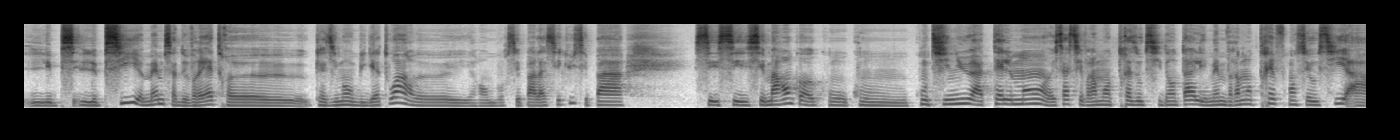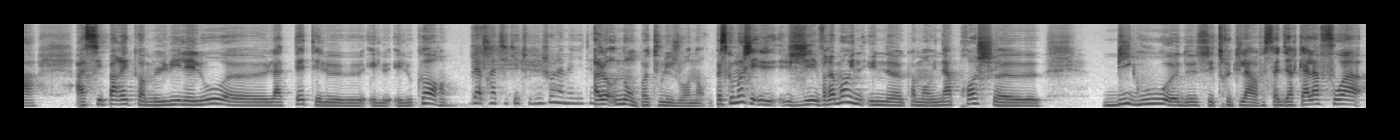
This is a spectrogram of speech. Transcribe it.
le psy même ça devrait être euh, quasiment obligatoire euh, remboursé par la sécu c'est pas c'est marrant qu'on continue à tellement, et ça c'est vraiment très occidental et même vraiment très français aussi, à, séparer comme l'huile et l'eau, euh, la tête et le, et le, et le corps. Vous la pratiquez tous les jours la méditation? Alors non, pas tous les jours, non. Parce que moi j'ai vraiment une, comment, une approche euh, bigou euh, de ces trucs-là. C'est-à-dire qu'à la fois,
